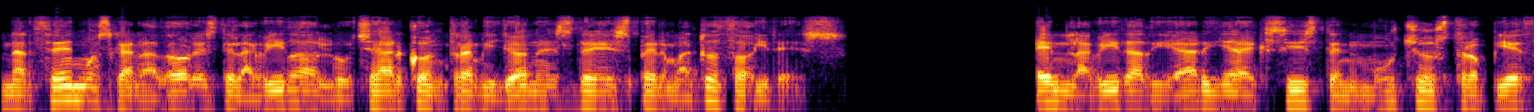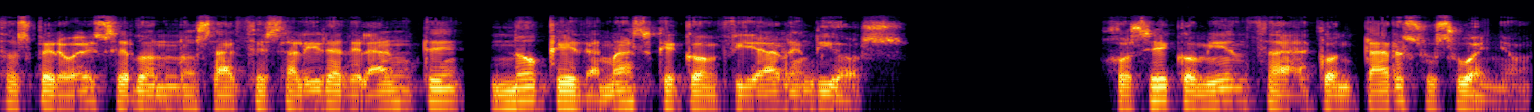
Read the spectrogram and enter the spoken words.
nacemos ganadores de la vida al luchar contra millones de espermatozoides. En la vida diaria existen muchos tropiezos, pero ese don nos hace salir adelante, no queda más que confiar en Dios. José comienza a contar su sueño.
